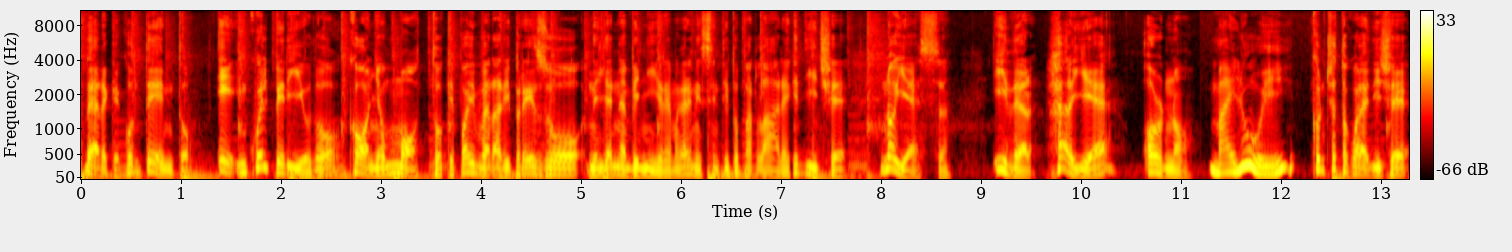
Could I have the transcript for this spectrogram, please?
Derek è contento. E in quel periodo conia un motto che poi verrà ripreso negli anni a venire, magari ne hai sentito parlare, che dice no yes, either hell yeah or no. Ma è lui? Il concetto qual è? Dice,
